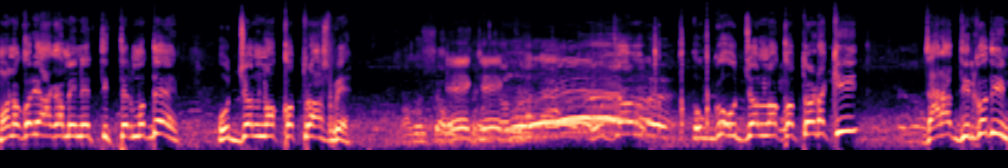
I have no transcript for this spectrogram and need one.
মনে করি আগামী নেতৃত্বের মধ্যে উজ্জ্বল নক্ষত্র আসবে। ঠিক ঠিক। উজ্জ্বল উজ্জ্বল নক্ষত্রটা কি? যারা দীর্ঘদিন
